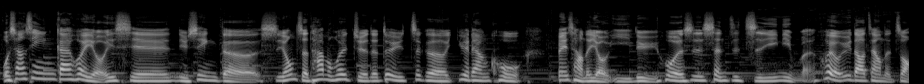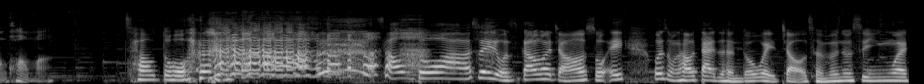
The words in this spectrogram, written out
我相信应该会有一些女性的使用者，他们会觉得对于这个月亮裤。非常的有疑虑，或者是甚至质疑你们，会有遇到这样的状况吗？超多，超多啊！所以我刚刚会讲到说，哎、欸，为什么它会带着很多味教的成分？就是因为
